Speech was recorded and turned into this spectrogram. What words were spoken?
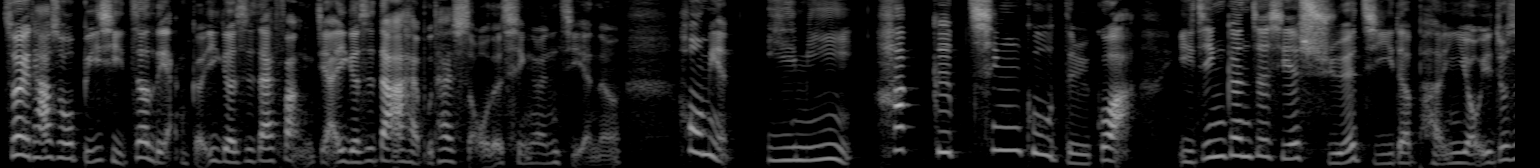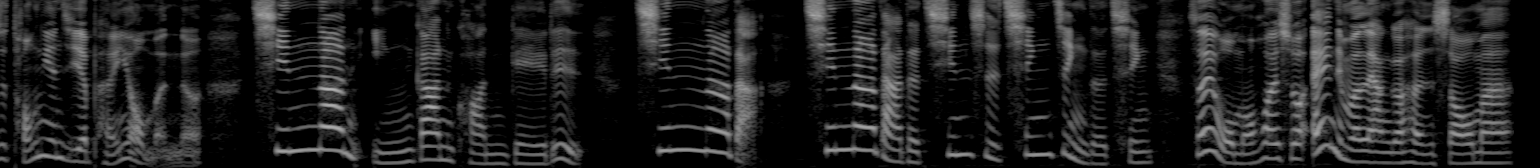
所以他说比起这两个，一个是在放假，一个是大家还不太熟的情人节呢，后面이미학급친구들과已经跟这些学籍的朋友，也就是同年级的朋友们呢，亲난인간관계를亲나다， 亲나다的亲是亲近的亲，所以我们会说，哎，你们两个很熟吗？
